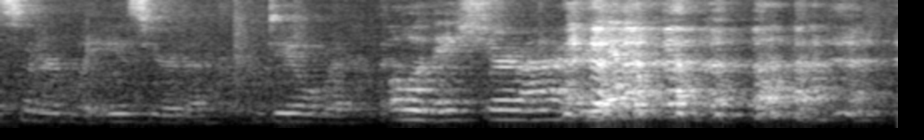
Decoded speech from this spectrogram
considerably easier to deal with. Oh, they sure are, yeah.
